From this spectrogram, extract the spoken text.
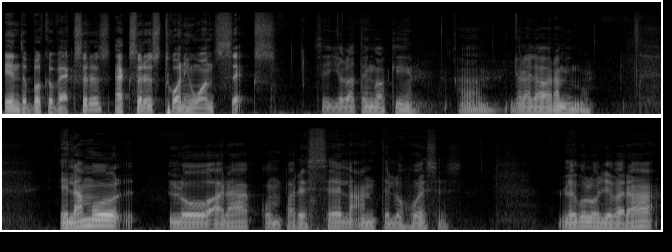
in the book of Exodus, Exodus 21 6. Sí, yo la tengo aquí. Ah, yo la leo ahora mismo. El amo lo hará comparecer ante los jueces. Luego lo llevará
